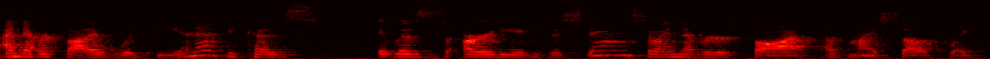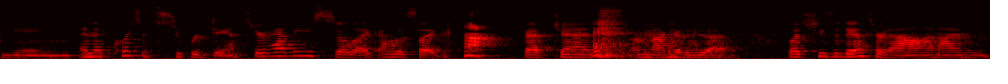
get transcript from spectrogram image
I never thought I would be in it because it was already existing so i never thought of myself like being and of course it's super dancer heavy so like i was like ha, fat chen i'm not gonna do that but she's a dancer now and i'm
